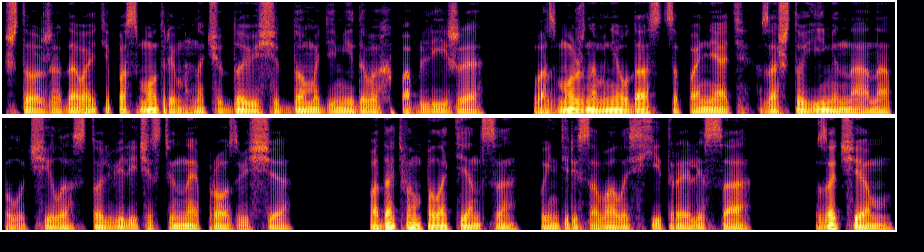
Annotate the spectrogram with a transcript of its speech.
Что же, давайте посмотрим на чудовище дома Демидовых поближе. Возможно, мне удастся понять, за что именно она получила столь величественное прозвище. «Подать вам полотенце?» — поинтересовалась хитрая лиса. «Зачем?»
